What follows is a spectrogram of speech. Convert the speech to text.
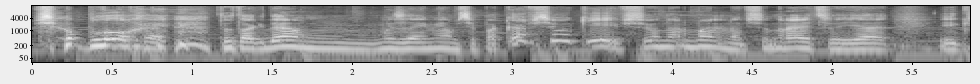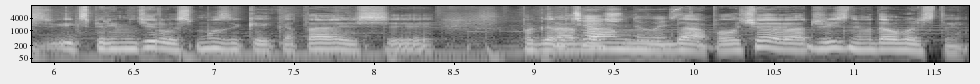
все плохо, то тогда мы займемся. Пока все окей, все нормально, все нравится. Я экс- экспериментирую с музыкой, катаюсь э, по городам. Да, получаю от жизни удовольствие.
